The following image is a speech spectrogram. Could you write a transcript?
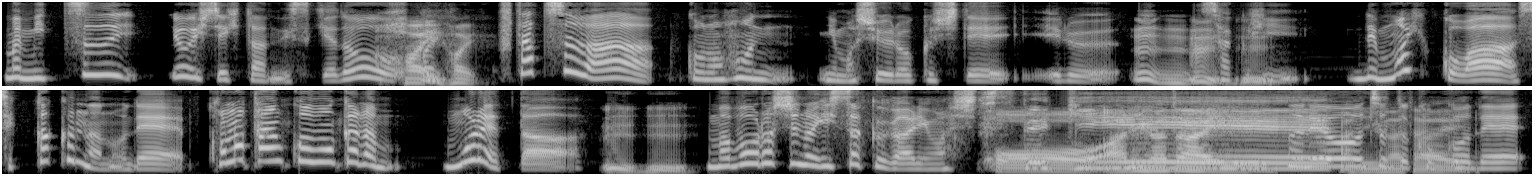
まあ、3つ用意してきたんですけど、はいはいはい。2つはこの本にも収録しているうんうんうん作品。で、もう1個はせっかくなので、この単行本から漏れたうんうん。幻の一作がありまして、おそーありがたい。れをちょっとここで、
